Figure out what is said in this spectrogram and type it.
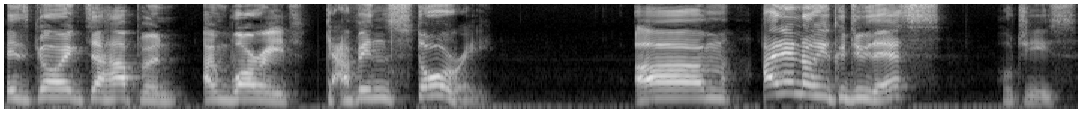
is going to happen? I'm worried. Gavin's story. Um, I didn't know you could do this. Oh, jeez.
